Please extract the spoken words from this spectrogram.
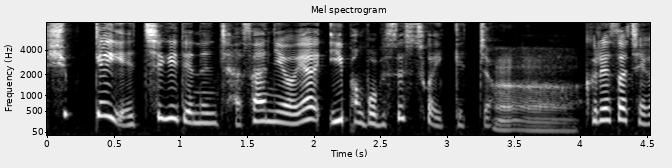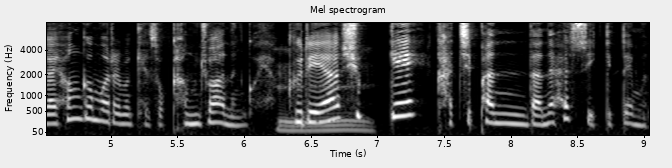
쉽게 예측이 되는 자산이어야 이 방법을 쓸 수가 있겠죠. 아. 그래서 제가 현금 흐름을 계속 강조하는 거예요. 음. 그래야 쉽게 가치 판단을 할 수 있기 때문에.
